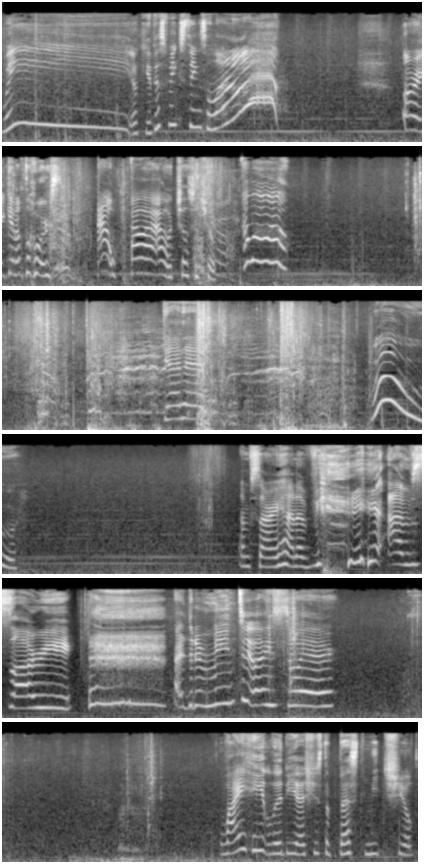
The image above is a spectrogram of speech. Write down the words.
Whee! Okay, this makes things a lot. Ah! All right, get off the horse. Ow! Ow! Ow! Chill! Chill! Chill! Hello! Get it! Woo! I'm sorry, Hanabi. I'm sorry. I didn't mean to. I swear. Why hate Lydia? She's the best meat shield.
